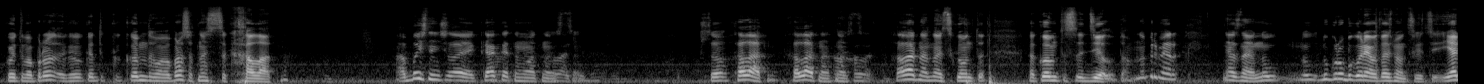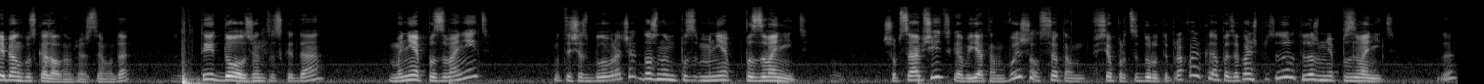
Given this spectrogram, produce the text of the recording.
какой-то вопрос, какой-то, к какому-то вопросу относится к халатно. Обычный человек, как к этому относится? Да? Что? Халатно. Халатно относится. халатно. халатно относится к какому-то, какому-то делу. Там, например, я знаю, ну, ну, ну, грубо говоря, вот возьмем, так сказать, я ребенку сказал, например, своему, да, ты должен, так сказать, да, мне позвонить, ну, ты сейчас был у врача, должен мне позвонить, чтобы сообщить, как бы я там вышел, все там, все процедуру ты проходишь, когда закончишь процедуру, ты должен мне позвонить, да?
